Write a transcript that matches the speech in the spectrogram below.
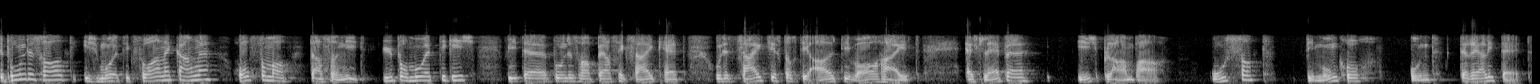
Der Bundesrat ist mutig vorgegangen. Hoffen wir, dass er nicht übermutig ist, wie der Bundesrat Berse gesagt hat. Und es zeigt sich doch die alte Wahrheit. Ein Leben ist planbar. Ausser beim Mundgeruch und der Realität.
